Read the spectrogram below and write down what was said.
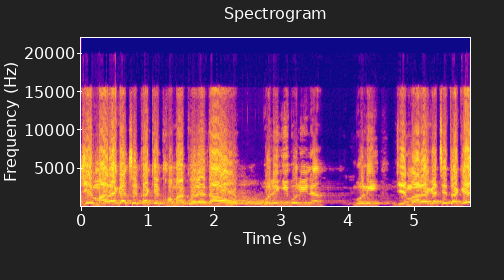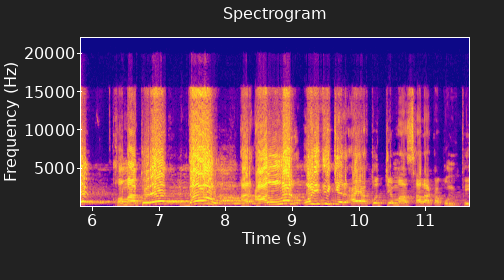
যে মারা গেছে তাকে ক্ষমা করে দাও। বলি কি বলি না? বলি, যে মারা গেছে তাকে ক্ষমা করে দাও। আর আল্লাহর ওই দিকের আয়াত হচ্ছে, মা সালাকাকুম ফি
